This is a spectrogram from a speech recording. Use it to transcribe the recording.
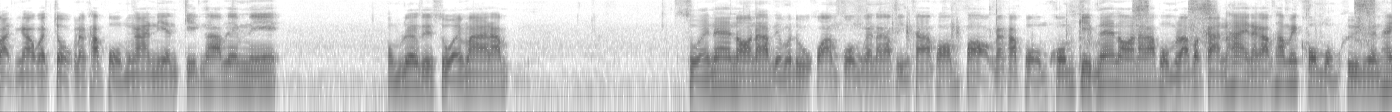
ปัดเงากระจกนะครับ ผมงานเนียนกิ๊บนะครับเล่มนี้ ผมเลือกสวยๆมานะครับ สวยแน่นอนนะครับ เดี๋ยวมาดูความคมกันนะครับ สินค้าพร้อมปอกนะครับ ผมคมกริบแน่นอนนะครับ ผมรับประกันให้นะครับ ถ้าไม่คมผมคืนเงินให้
